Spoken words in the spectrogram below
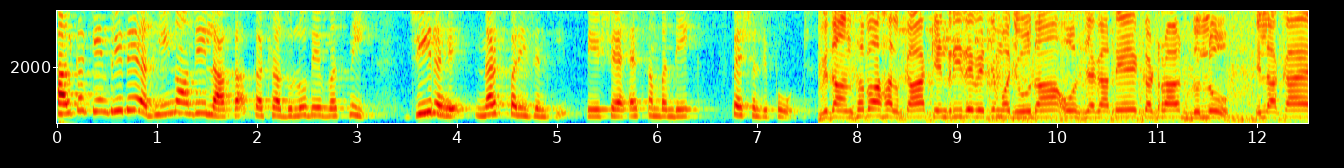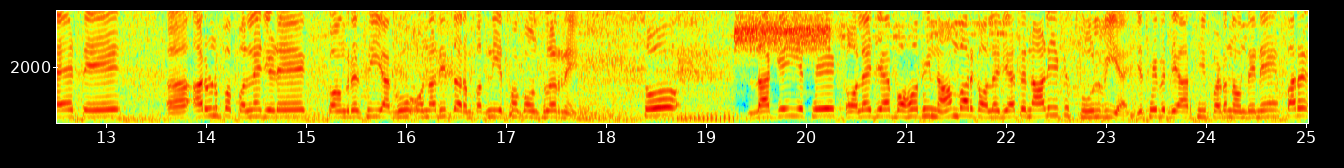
ਹਲਕਾ ਕੇਂਦਰੀ ਦੇ ਅਧੀਨ ਆਉਂਦੇ ਇਲਾਕਾ ਕਟਰਾ ਦੁੱਲੋ ਦੇ ਵਸਨੀਕ ਜੀ ਰਹੇ ਨਰਕ ਭਰੀ ਜ਼ਿੰਦਗੀ। ਪੇਸ਼ ਹੈ ਇਸ ਸੰਬੰਧੀ ਇੱਕ ਸਪੈਸ਼ਲ ਰਿਪੋਰਟ। ਵਿਧਾਨ ਸਭਾ ਹਲਕਾ ਕੇਂਦਰੀ ਦੇ ਵਿੱਚ ਮੌਜੂਦ ਹਾਂ। ਉਸ ਜਗ੍ਹਾ ਤੇ ਕਟਰਾ ਦੁੱਲੋ ਇਲਾਕਾ ਹੈ ਤੇ ਅਰੁਣ ਪੱਪਲ ਨੇ ਜਿਹੜੇ ਕਾਂਗਰਸੀ ਆਗੂ, ਉਹਨਾਂ ਦੀ ਧਰਮ ਪਤਨੀ ਇੱਥੋਂ ਕਾਉਂਸਲਰ ਨੇ। ਸੋ, ਲਾਗੇ ਹੀ ਇੱਥੇ ਕਾਲਜ ਹੈ, ਬਹੁਤ ਹੀ ਨਾਮਵਰ ਕਾਲਜ ਹੈ ਤੇ ਨਾਲ ਹੀ ਇੱਕ ਸਕੂਲ ਵੀ ਹੈ, ਜਿੱਥੇ ਵਿਦਿਆਰਥੀ ਪੜਨ ਆਉਂਦੇ ਨੇ। ਪਰ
